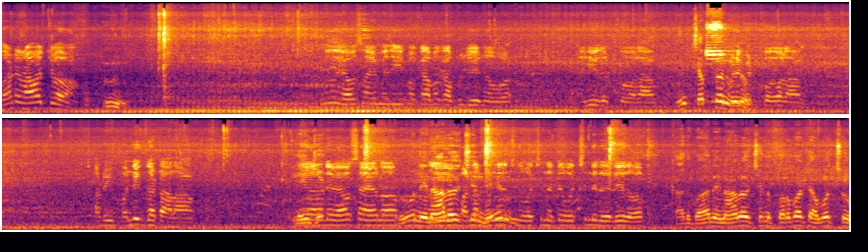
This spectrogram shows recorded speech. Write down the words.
కాబట్టి రావచ్చు వ్యవసాయం మీద ఈ పక్క ఆ పక్క అప్పులు అవి కట్టుకోవాలా? నేను చెప్తాను పెట్టుకోవాలా అటు ఈ బండికి కట్టాలా? నేను ఆలోచించింది- వచ్చింది లేదో కాదు బా నేను ఆలోచన పొరపాటు అవ్వచ్చు.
